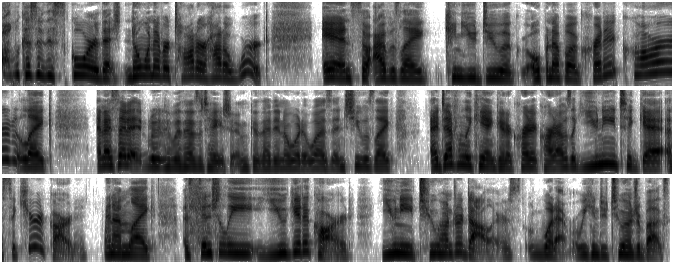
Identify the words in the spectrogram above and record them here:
all because of this score that no one ever taught her how to work. And so I was like, can you do a, open up a credit card? Like, and I said it with with hesitation because I didn't know what it was. And she was like, I definitely can't get a credit card. I was like, you need to get a secured card. And I'm like, essentially, you get a card, you need $200, whatever. We can do 200 bucks.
